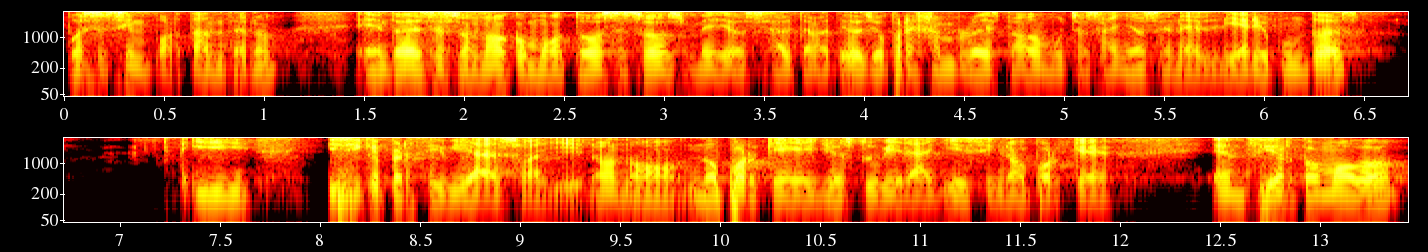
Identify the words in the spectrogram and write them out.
pues es importante, ¿no? Entonces, eso, ¿no? Como todos esos medios alternativos, yo, por ejemplo, he estado muchos años en el diario.es y, sí que percibía eso allí, ¿no? ¿no? Porque yo estuviera allí, sino porque, en cierto modo,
